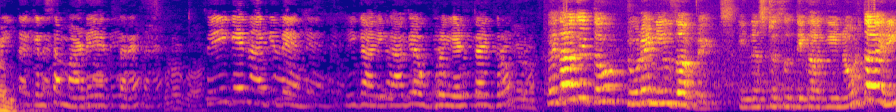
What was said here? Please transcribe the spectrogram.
ರೈತ ಕೆಲಸ ಮಾಡೇ ಇರ್ತಾರೆ. ಈಗೇನಾಗಿದೆ? ಈಗ, ಈಗಾಗಲೇ ಒಬ್ರು ಹೇಳ್ತಾ ಇದ್ರು. ಇದಾಗಿತ್ತು ಟುಡೇ ನ್ಯೂಸ್ ಅಪ್ಡೇಟ್ಸ್ ಇನ್ನಷ್ಟು ಸುದ್ದಿಗಾಗಿ ನೋಡ್ತಾ ಇರಿ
